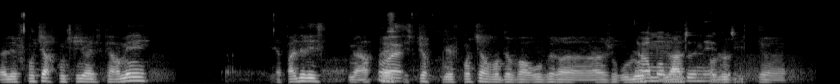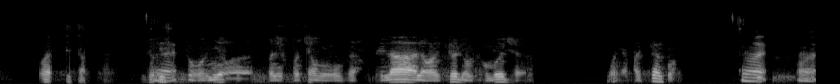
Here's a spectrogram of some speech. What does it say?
les frontières continuent à être fermées, il n'y a pas de risque. Mais après, Ouais. c'est sûr que les frontières vont devoir ouvrir euh, un jour ou À un l'autre. Moment là, donné. le risque, euh, ouais, c'est ça. Le risque de revenir euh, quand les frontières vont rouvrir. Mais là, à l'heure actuelle, dans le Cambodge, euh, il n'y a pas de cas, quoi. Ouais, ouais.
